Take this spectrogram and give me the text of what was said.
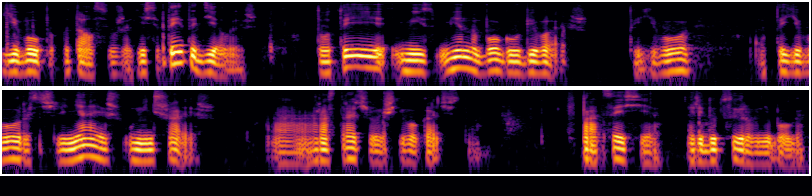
его попытался ужать. Если ты это делаешь, то ты неизменно Бога убиваешь. Ты его, ты его расчленяешь, уменьшаешь, а, растрачиваешь его качество в процессе редуцирования Бога.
